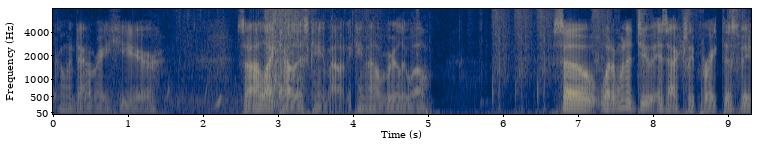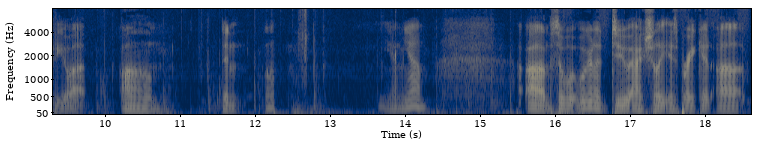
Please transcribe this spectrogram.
going down right here. So I like how this came out. It came out really well. So what I'm going to do is actually break this video up. Um, then, yum yum. Um, so what we're gonna do actually is break it up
